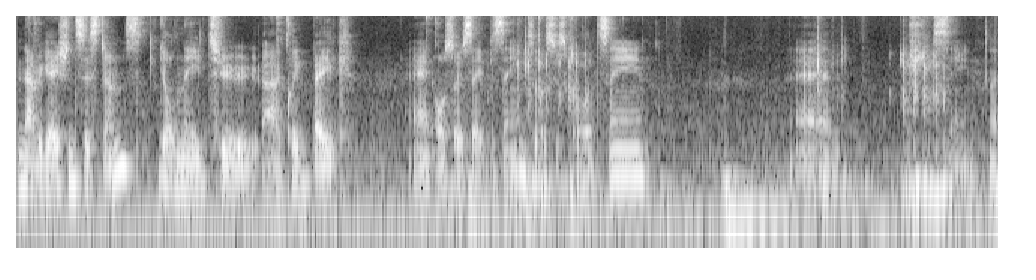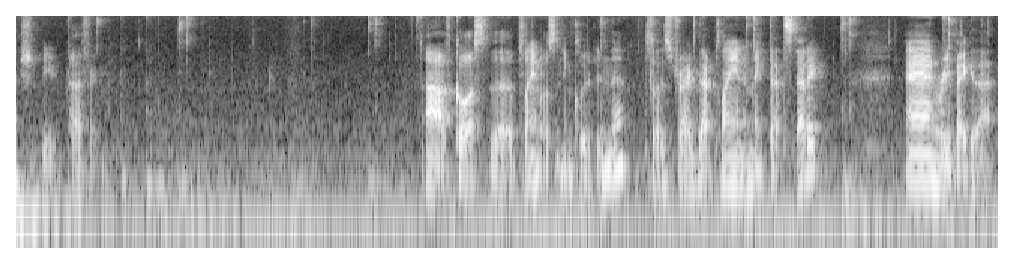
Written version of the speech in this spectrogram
navigation systems, you'll need to uh, click bake and also save the scene. So let's just call it scene and. That should be perfect. Uh, of course, the plane wasn't included in there. So let's drag that plane and make that static and rebake that.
